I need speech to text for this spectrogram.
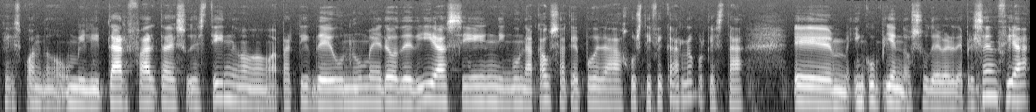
que es cuando un militar falta de su destino a partir de un número de días sin ninguna causa que pueda justificarlo, porque está em, incumpliendo su deber de presencia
